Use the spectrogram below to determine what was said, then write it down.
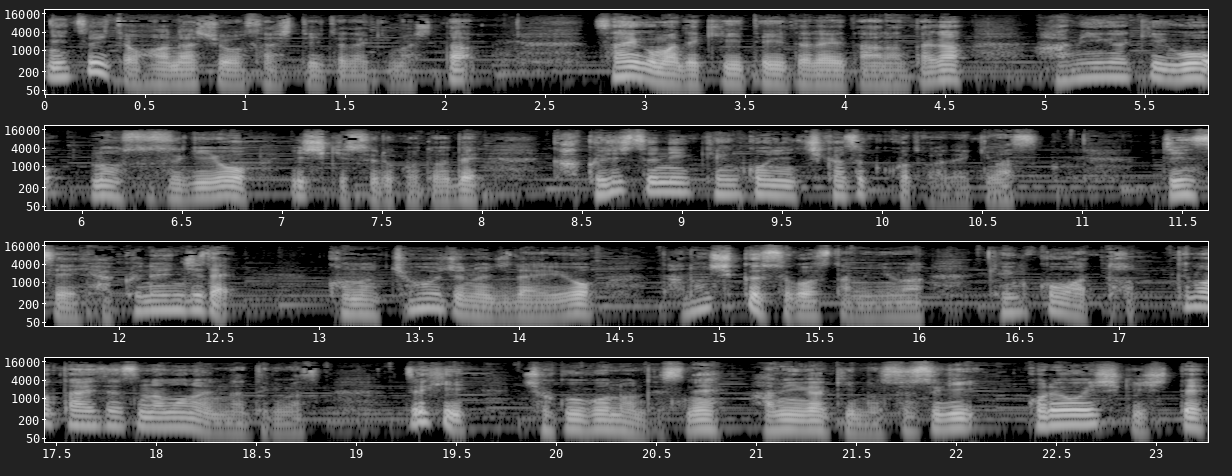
についてお話をさせていただきました。最後まで聞いていただいたあなたが歯磨き後のすすぎを意識することで確実に健康に近づくことができます。人生100年時代この長寿の時代を楽しく過ごすためには健康はとっても大切なものになってきます。是非食後のですね歯磨きのすすぎこれを意識して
